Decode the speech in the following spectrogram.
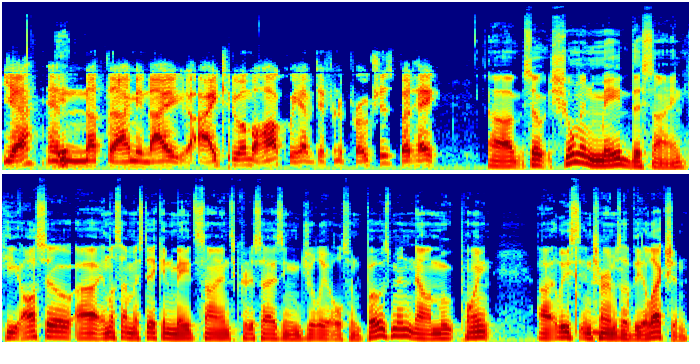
Yeah, and It- not that I mean, I I too am a hawk. We have different approaches, but hey, Um, so Schulman made this sign. He also, uh, unless I'm mistaken, made signs criticizing Julia Olson Boseman, now a moot point, uh, at least in terms of the election.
